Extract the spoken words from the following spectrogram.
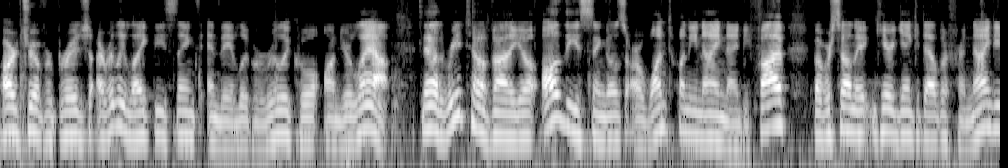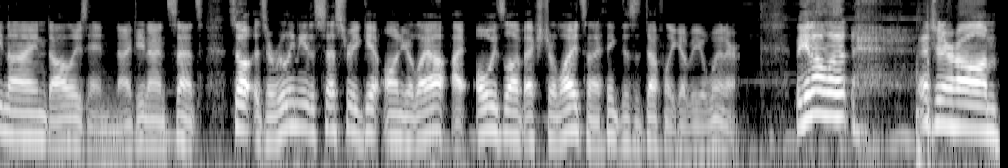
arch over bridge. I really like these things and they look really cool on your layout. Now the retail value, all of these signals are $129.95, but we're selling it here at Yankee Dabbler for $99.99. So it's a really neat accessory to get on your layout. I always love extra lights and I think this is definitely going to be a winner. But you know what? Engineer Hall, I'm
